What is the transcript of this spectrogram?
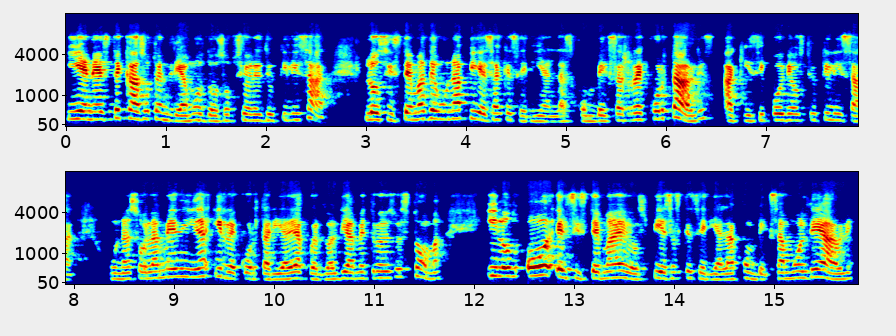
y en este caso tendríamos dos opciones de utilizar. Los sistemas de una pieza, que serían las convexas recortables. Aquí sí podría usted utilizar una sola medida y recortaría de acuerdo al diámetro de su estoma. Y los, o el sistema de dos piezas, que sería la convexa moldeable,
